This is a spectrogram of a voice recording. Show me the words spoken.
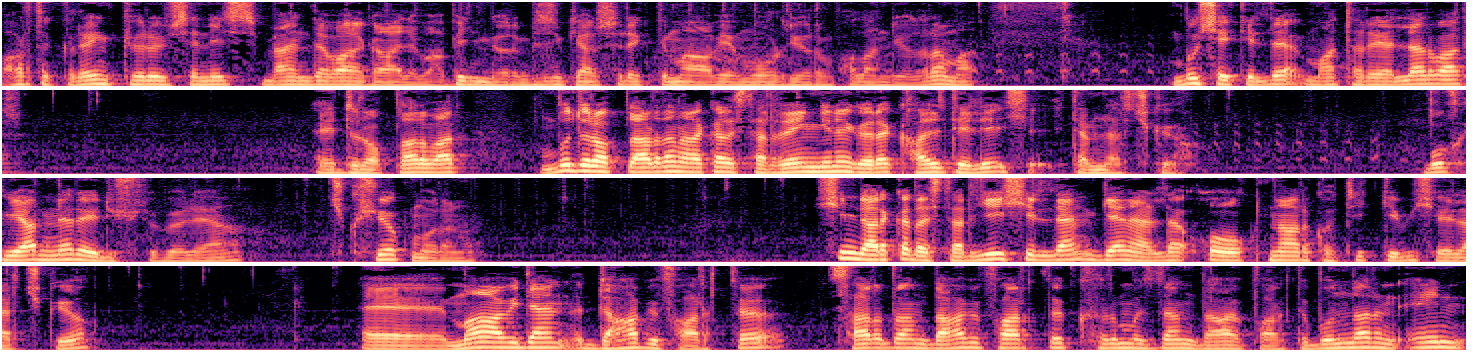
Artık renk görürseniz bende var galiba. Bilmiyorum. Bizimkiler sürekli mavi, mor diyorum falan diyorlar ama bu şekilde materyaller var. E, droplar var. Bu droplardan arkadaşlar rengine göre kaliteli şey- itemler çıkıyor. Bu hıyar nereye düştü böyle ya? Çıkışı yok mu oranın? Şimdi arkadaşlar yeşilden genelde ok, narkotik gibi şeyler çıkıyor. Ee, maviden daha bir farklı, sarıdan daha bir farklı, kırmızıdan daha bir farklı. Bunların en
